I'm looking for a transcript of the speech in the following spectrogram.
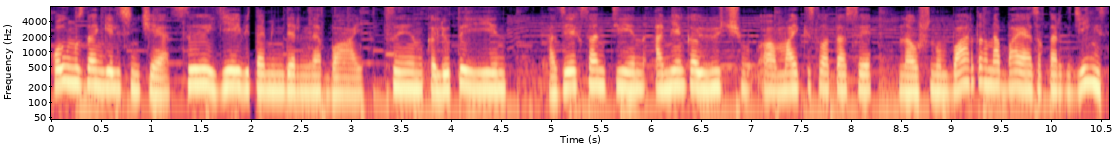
Колуңуздан келишинче с е витаминдерине бай цинк лютеин зексантин омега үч май кислотасы. Мына ушунун баардыгына бай азыктарды жеңиз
